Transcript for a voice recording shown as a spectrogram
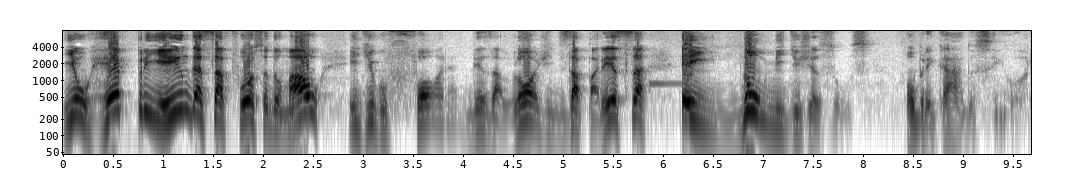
e eu repreendo essa força do mal e digo fora, desaloje, desapareça em nome de Jesus. Obrigado, Senhor.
